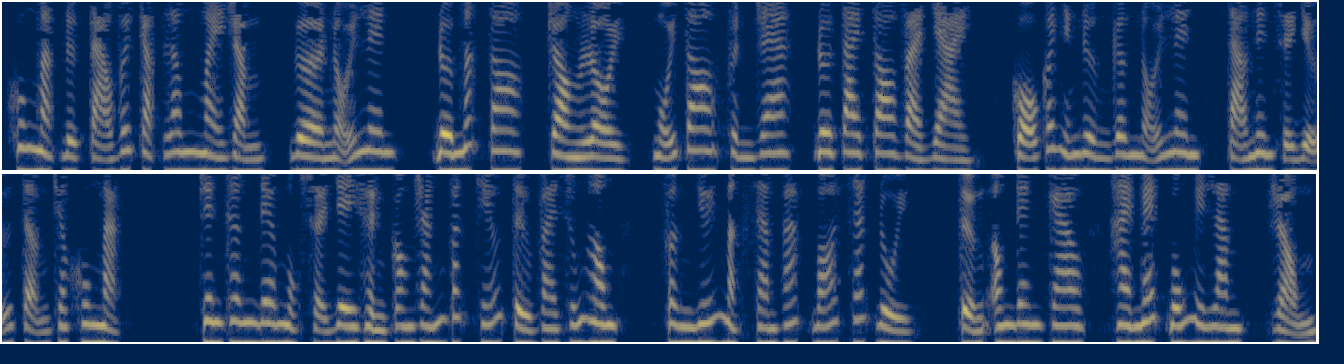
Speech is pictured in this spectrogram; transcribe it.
Khuôn mặt được tạo với cặp lông mày rậm, gờ nổi lên, đôi mắt to, tròn lồi, mũi to phình ra, đôi tai to và dài, cổ có những đường gân nổi lên, tạo nên sự dữ tợn cho khuôn mặt. Trên thân đeo một sợi dây hình con rắn vắt chéo từ vai xuống hông, phần dưới mặt sam phát bó sát đùi, tượng ông đen cao, 2m45, rộng,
